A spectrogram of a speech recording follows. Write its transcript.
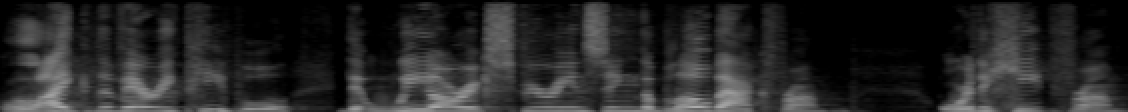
like the very people that we are experiencing the blowback from or the heat from,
